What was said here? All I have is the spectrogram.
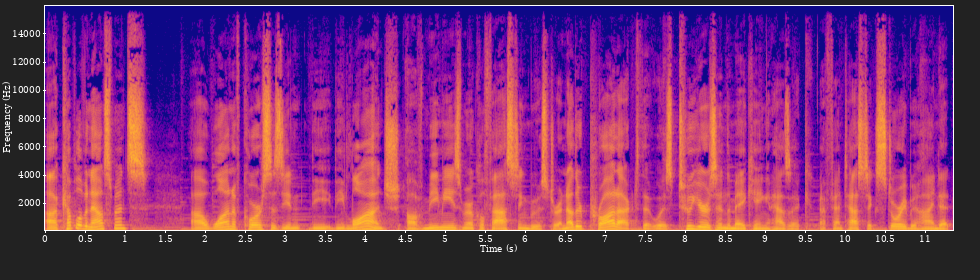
A couple of announcements. Uh, one, of course, is the, the, the launch of Mimi's Miracle Fasting Booster, another product that was two years in the making and has a, a fantastic story behind it.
